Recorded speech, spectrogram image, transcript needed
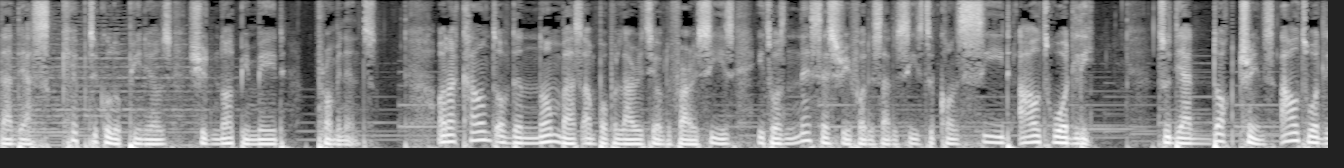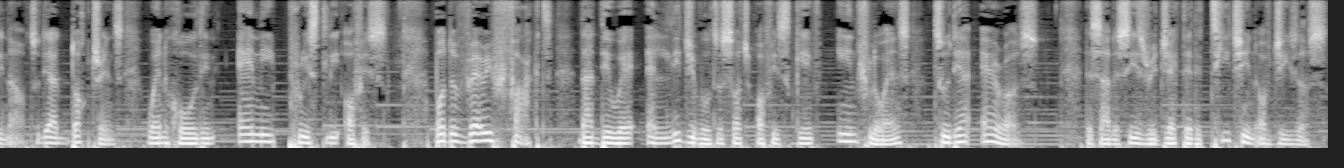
that their skeptical opinions should not be made prominent. On account of the numbers and popularity of the Pharisees, it was necessary for the Sadducees to concede outwardly to their doctrines, outwardly now, to their doctrines when holding any priestly office. But the very fact that they were eligible to such office gave influence to their errors. The Sadducees rejected the teaching of Jesus.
